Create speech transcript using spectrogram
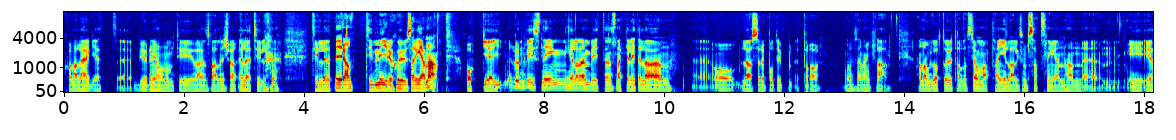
kollar läget, eh, bjuder ner honom till Värensvallen, kör, eller till, till, eh, Myran. till Myresjöhus Arena. Och eh, rundvisning, hela den biten, snacka lite lön eh, och löser det på typ ett par dagar. Och sen är han klar. Han har väl gått och uttalat sig om att han gillar liksom satsningen han, eh, i, i,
